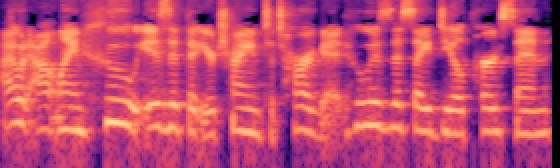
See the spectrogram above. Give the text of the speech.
I would outline who is it that you're trying to target? Who is this ideal person?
